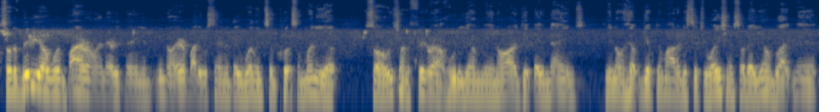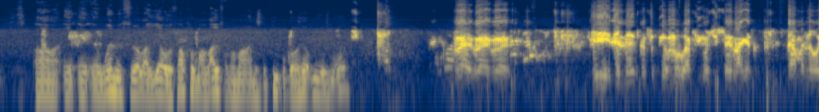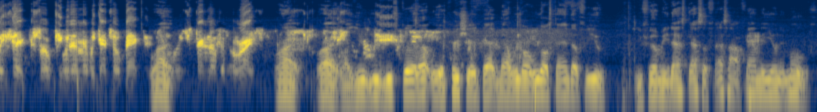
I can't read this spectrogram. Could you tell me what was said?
So the video went viral and everything, and you know everybody was saying that they willing to put some money up. So we trying to figure out who the young men are, get their names, you know, help get them out of the situation so that young black men uh, and, and, and women feel like, yo, if I put my life on the line, is the people gonna help me as well? Right, right, right. That, that, that's a good move. I see what you said. Like it's a domino effect. Show people that man, we got your back. Right. You standing up for your rights. Right, right. Like you, you, you stood up. We appreciate that. Now we go, we gonna stand up for you. You feel me? That's that's a that's how a family unit moves.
